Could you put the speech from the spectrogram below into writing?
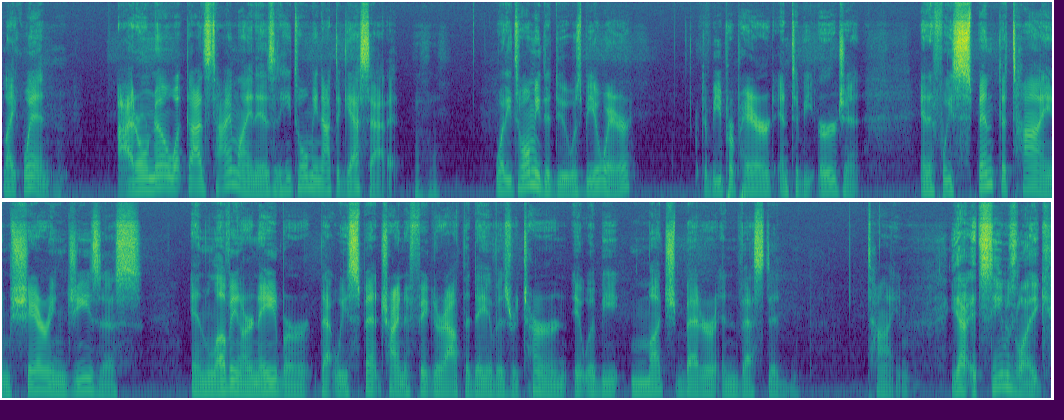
Like when? I don't know what God's timeline is, and He told me not to guess at it. Mm-hmm. What He told me to do was be aware, to be prepared, and to be urgent. And if we spent the time sharing Jesus and loving our neighbor that we spent trying to figure out the day of his return, it would be much better invested time. Yeah, it seems like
